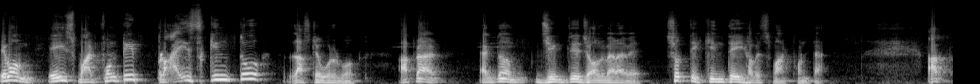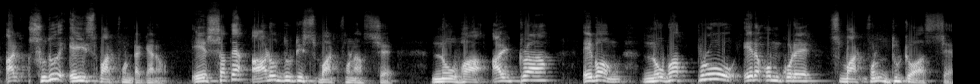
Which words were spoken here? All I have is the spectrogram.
এবং এই স্মার্টফোনটির প্রাইস কিন্তু লাস্টে বলব, আপনার একদম জিভ দিয়ে জল বেড়াবে। সত্যি কিনতেই হবে স্মার্টফোনটা। আর শুধু এই স্মার্টফোনটা কেন? এর সাথে আরও দুটি স্মার্টফোন আসছে। নোভা আলট্রা এবং নোভা প্রো এরকম করে স্মার্টফোন দুটো আসছে।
